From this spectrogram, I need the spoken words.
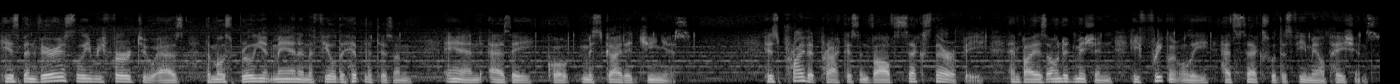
He has been variously referred to as the most brilliant man in the field of hypnotism and as a, quote, misguided genius. His private practice involved sex therapy, and by his own admission, he frequently had sex with his female patients.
